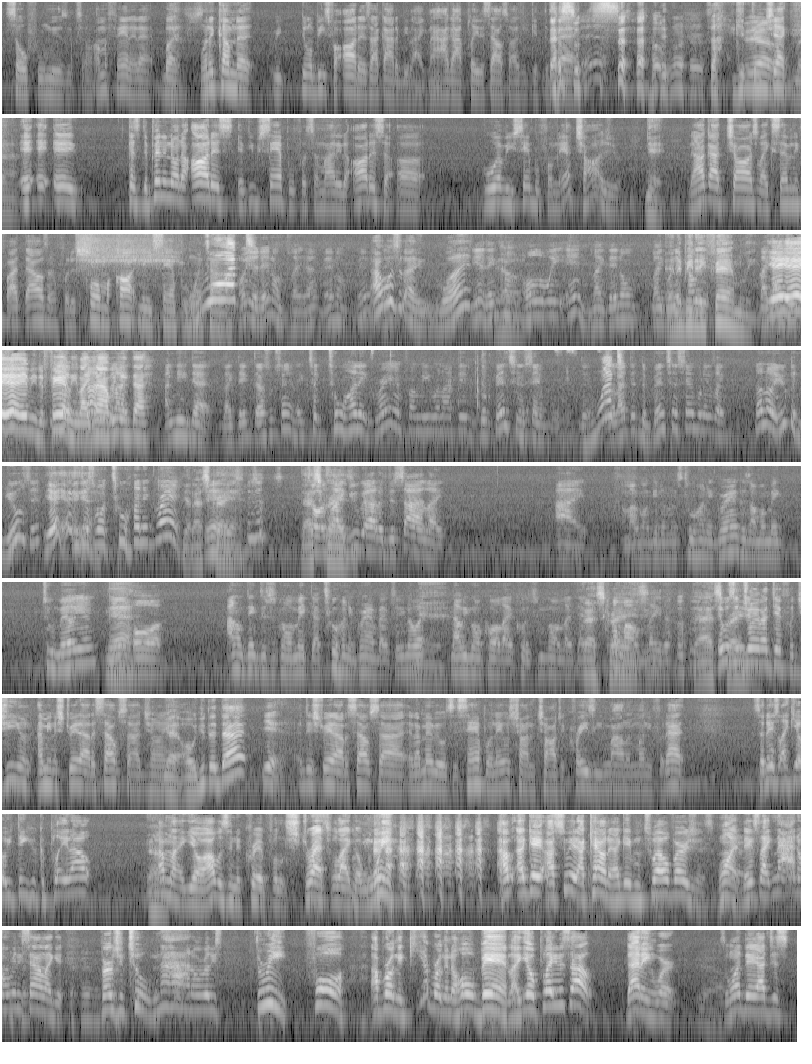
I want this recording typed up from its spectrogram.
soulful music. So I'm a fan of that. But when it come to re- doing beats for artists, I gotta be like, nah, I gotta play this out so I can get the That's bag. what's up. So I can get Yeah, them checked. nah. It, it, it, Cause depending on the artist, if you sample for somebody, the artist, uh, whoever you sample from, they'll charge you. Yeah. Now I got charged like seventy five thousand for this Paul McCartney sample one time. What? Oh yeah, they don't play that. They don't. Yeah, I they- was like, what? Yeah, they come all the way in. Like they don't like when And they it be their family. Like, yeah, I yeah, did- yeah. It be the family. Yeah, like, nah, nah, we be need that. I need that. Like they, that's what I'm saying. They took two hundred grand from me when I did the Benson sample. The, What? When I did the Benson sample, they was like, no, no, you could use it. Yeah, yeah, You just want two hundred grand. Yeah, that's Yeah, crazy. It's just- That's so it's like you gotta decide like, I, am I gonna get on this two hundred grand because I'm gonna make two million? Yeah. Or I don't think this is gonna make that two hundred grand back. So you know what? Yeah. Now we gonna call that quits. We gonna let that That's come out later. That's crazy. It was crazy. a joint I did for G. Un- I mean, a straight out of Southside joint. Yeah. Oh, you did that? Yeah, I did straight out of Southside, and I remember it was a sample, and they was trying to charge a crazy amount of money for that. So they was like, "Yo, you think you could play it out?" Uh-huh. I'm like, "Yo, I was in the crib for stress for like a week." I, I gave, I swear, I counted. I gave them 12 versions. One, they was like, "Nah, I don't really sound like it." Version two, "Nah, I don't really." Three, four, I brung in, I brought in the whole band. Like, "Yo, play this out." That ain't work. So one day I just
